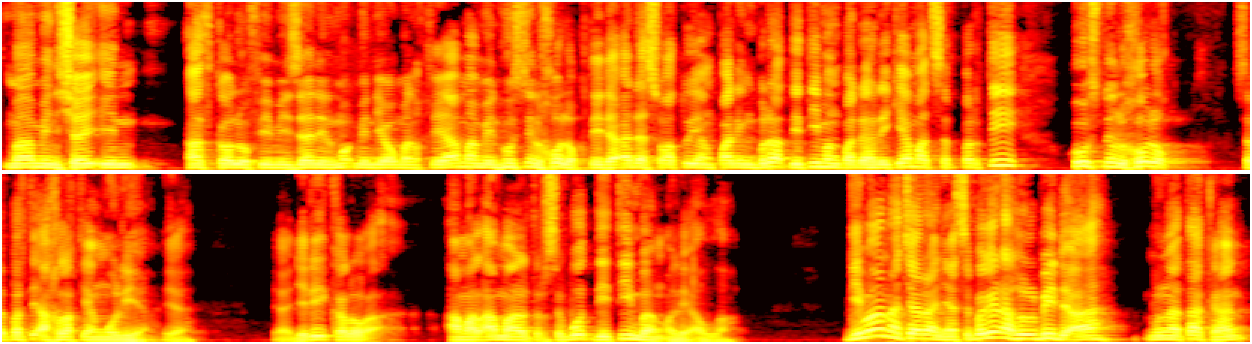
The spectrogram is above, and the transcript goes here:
"Ma min syai'in athqalu fi mizanil mu'min yaumal qiyamah min husnil khuluq." Tidak ada sesuatu yang paling berat ditimbang pada hari kiamat seperti husnul khuluq, seperti akhlak yang mulia, ya. Ya, jadi kalau amal-amal tersebut ditimbang oleh Allah. Gimana caranya? Sebagian ahlul bid'ah mengatakan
